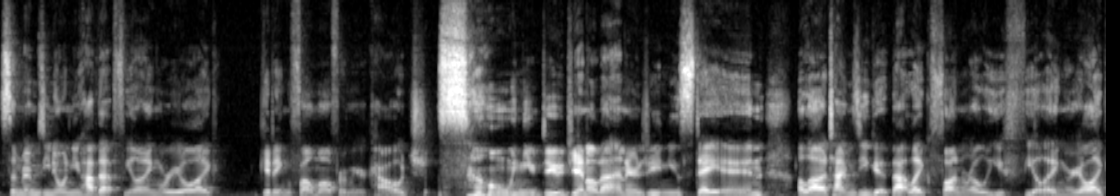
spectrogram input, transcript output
sometimes you know when you have that feeling where you're like getting FOMO from your couch. So when you do channel that energy and you stay in, a lot of times you get that like fun relief feeling where you're like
